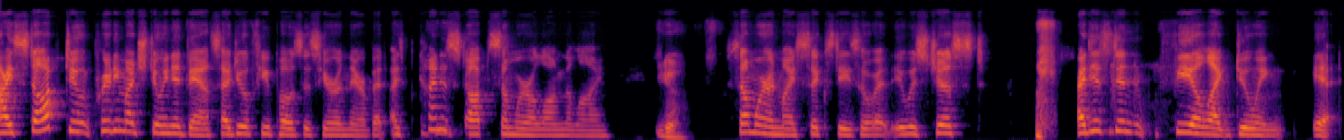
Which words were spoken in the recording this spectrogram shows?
I stopped doing pretty much doing advanced. I do a few poses here and there, but I kind of mm-hmm. stopped somewhere along the line. Yeah. Somewhere in my 60s, or it, it was just, I just didn't feel like doing it,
